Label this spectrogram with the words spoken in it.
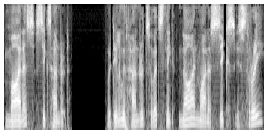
minus 600. We're dealing with hundreds, so let's think 9 minus 6 is 3.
